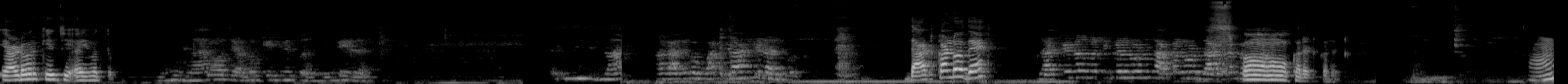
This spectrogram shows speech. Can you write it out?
ಎರಡೂವರೆ ಕೆ ಜಿ ಐವತ್ತು ಹ್ಞೂ ನಾನು ಒಂದು ಎರಡು ಕೆ ಜಿನೇ ತಂದೆ ಹಿಂಗೆ ಇದೆ ಆಗ ಅಲ್ಲಿಗೆ ಮತ್ತೆ ದಾಟ್ಲಿಲ್ಲ ಅಲ್ಲಿಗೆ ದಾಟ್ಕೊಂಡು ಹೋದೆ ದಾಟ್ಕೊಂಡು ಮತ್ತೆ ಈ ಕಡೆ ನೋಡಿ ಆ ಕಡೆ ನೋಡಿ ದಾಟ್ಕೊಂಡು ಹ್ಞೂ ಹ್ಞೂ ಕರೆಕ್ಟ್ ಕರೆಕ್ಟ್ ಹಾಂ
